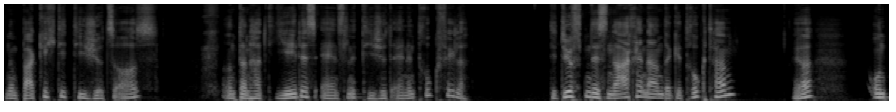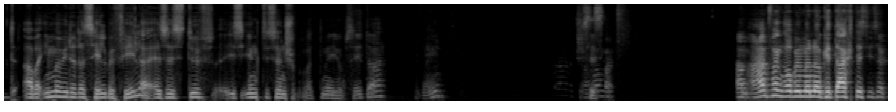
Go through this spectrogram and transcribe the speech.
Und dann packe ich die T-Shirts aus und dann hat jedes einzelne T-Shirt einen Druckfehler. Die dürften das nacheinander gedruckt haben, ja, und aber immer wieder derselbe Fehler. Also es dürf, ist irgendwie so ein, warte mal, ich habe es eh da. Am Anfang habe ich mir noch gedacht, das ist ein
